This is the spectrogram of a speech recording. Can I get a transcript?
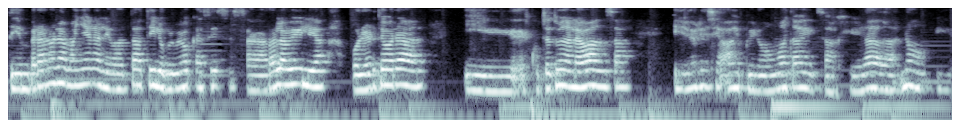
temprano a la mañana levantate y lo primero que haces es agarrar la Biblia, ponerte a orar y escucharte una alabanza. Y yo le decía, ay, pero mamá está exagerada. No, y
